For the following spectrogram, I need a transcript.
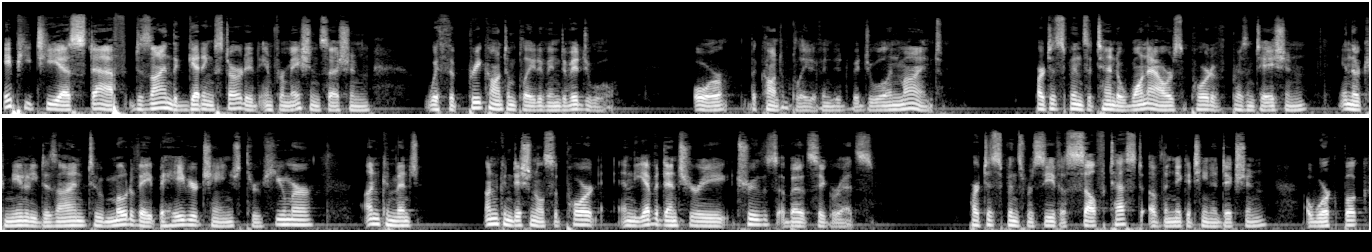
APTS staff designed the Getting Started information session with the pre-contemplative individual, or the contemplative individual in mind. Participants attend a one-hour supportive presentation in their community designed to motivate behavior change through humor, unconventional unconditional support, and the evidentiary truths about cigarettes. Participants receive a self test of the nicotine addiction, a workbook,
